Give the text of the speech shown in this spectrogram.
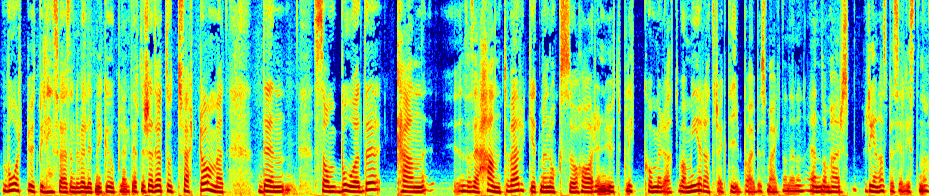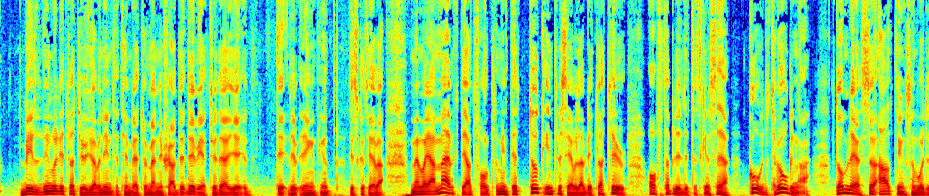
vårt utbildningsväsende väldigt mycket upplagt efter. Så jag tror tvärtom att den som både kan så säga, hantverket men också har en utblick kommer att vara mer attraktiv på arbetsmarknaden än de här rena specialisterna. Bildning och litteratur gör väl inte till en bättre människa, det, det vet vi. Det är, det, det är ingenting att diskutera. Men vad jag märkt är att folk som inte är ett dugg intresserade av litteratur ofta blir lite, ska jag säga, godtrogna. De läser allting som borde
